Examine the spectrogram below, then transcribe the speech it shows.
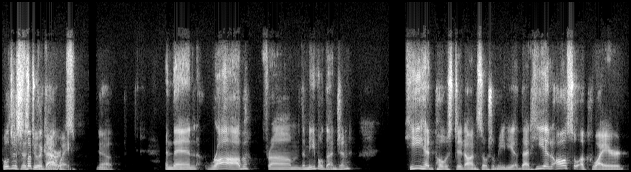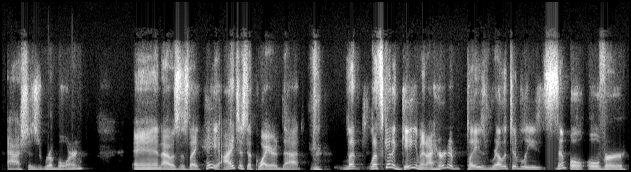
we'll just, just do it that way. Yeah, And then Rob from the Meeple Dungeon, he had posted on social media that he had also acquired Ashes Reborn. And I was just like, hey, I just acquired that. Let, let's get a game. And I heard it plays relatively simple over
